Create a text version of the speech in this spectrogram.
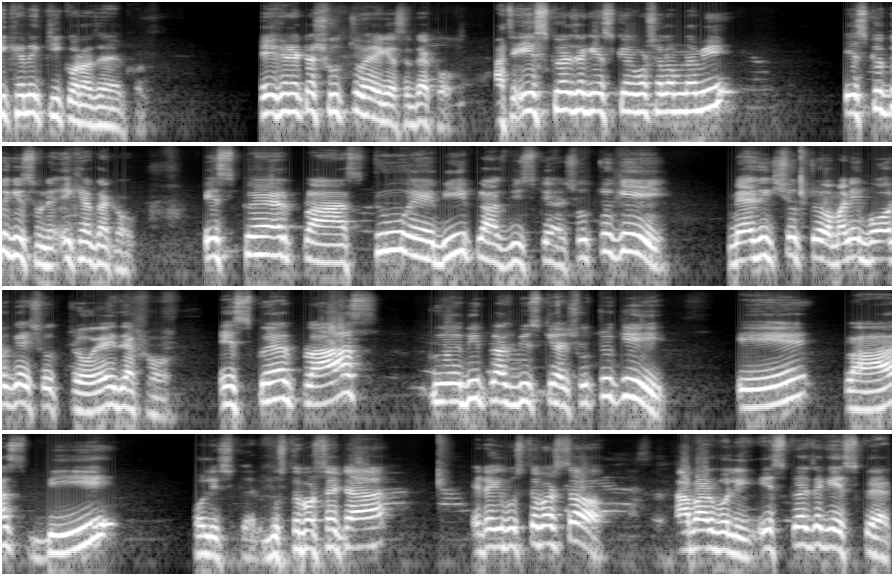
এইখানে কি করা যায় এখন? এইখানে একটা সূত্র হয়ে গেছে, দেখো। আচ্ছা এ স্কোয়ার জায়গায় স্কোয়ার বসালাম না আমি। এ স্কোয়ার তো কিছু না এখানে দেখো a square plus two a b plus b square সূত্র কি? ম্যাজিক সূত্র মানে বর্গের সূত্র। এই দেখো। A square plus two a b plus b square সূত্র কি? A plus b whole square. বুঝতে পারছ এটা? এটা কি বুঝতে পারছ? আবার বলি স্কোয়ার জায়গায় স্কোয়ার।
